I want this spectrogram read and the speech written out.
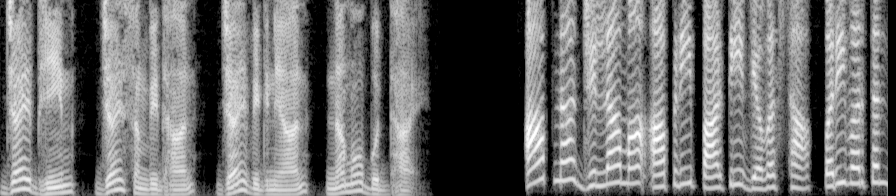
જય ભીમ, જય સંવિધાન જય વિજ્ઞાન નમો બુદ્ધાય. આપના જિલ્લામાં આપણી પાર્ટી વ્યવસ્થા, પરિવર્તન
